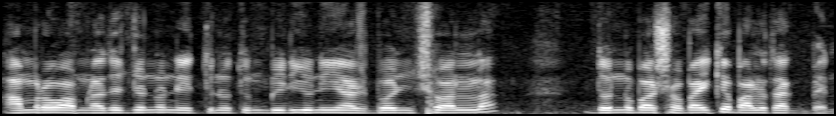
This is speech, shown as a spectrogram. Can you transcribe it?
আমরাও আপনাদের জন্য নিত্য নতুন ভিডিও নিয়ে আসব ইনশাআল্লাহ। ধন্যবাদ সবাইকে, ভালো থাকবেন।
